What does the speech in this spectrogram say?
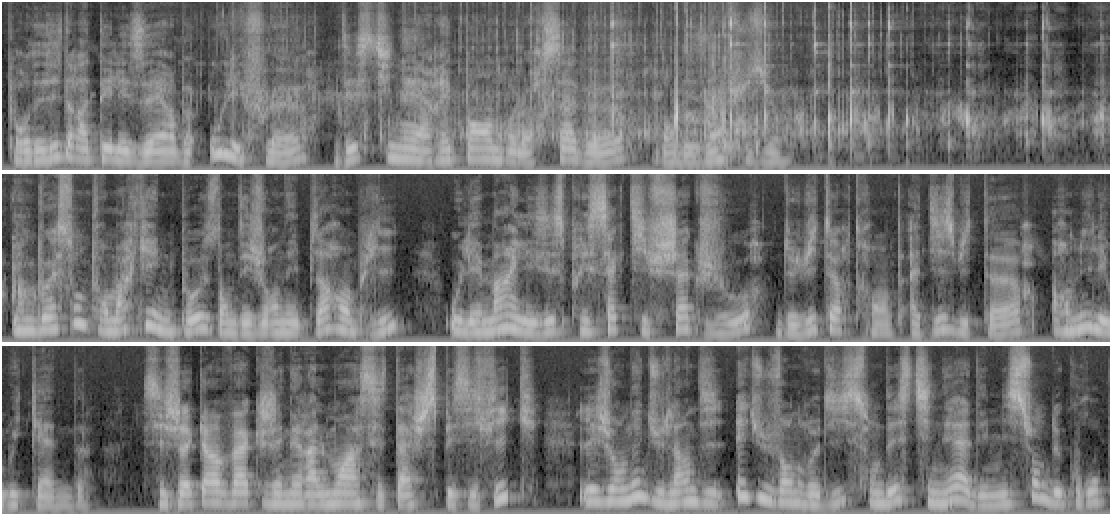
pour déshydrater les herbes ou les fleurs destinées à répandre leur saveur dans des infusions. Une boisson pour marquer une pause dans des journées bien remplies, où les mains et les esprits s'activent chaque jour, de 8h30 à 18h, hormis les week-ends. Si chacun vaque généralement à ses tâches spécifiques, les journées du lundi et du vendredi sont destinées à des missions de groupe,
